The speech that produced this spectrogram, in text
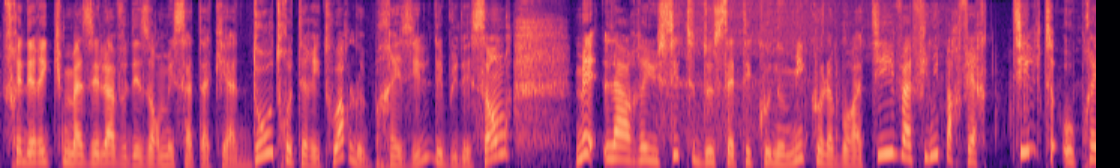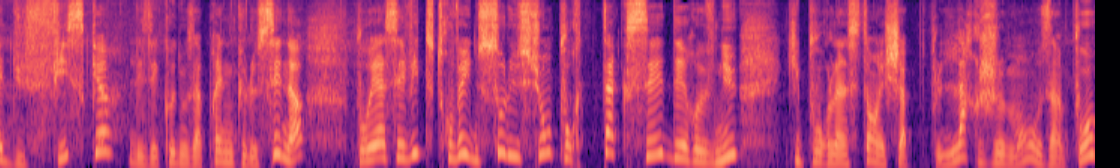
Frédéric Mazella veut désormais s'attaquer à d'autres territoires, le Brésil début décembre. Mais la réussite de cette économie collaborative a fini par faire tilt auprès du fisc. Les échos nous apprennent que le Sénat pourrait assez vite trouver une solution pour taxer des revenus qui pour l'instant échappent largement aux impôts.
